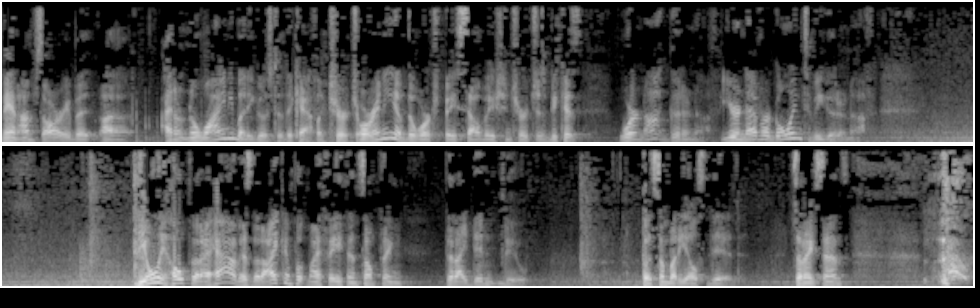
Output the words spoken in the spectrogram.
man, I'm sorry, but uh, I don't know why anybody goes to the Catholic Church or any of the works-based salvation churches because we're not good enough. You're never going to be good enough. The only hope that I have is that I can put my faith in something that I didn't do, but somebody else did. Does that make sense?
